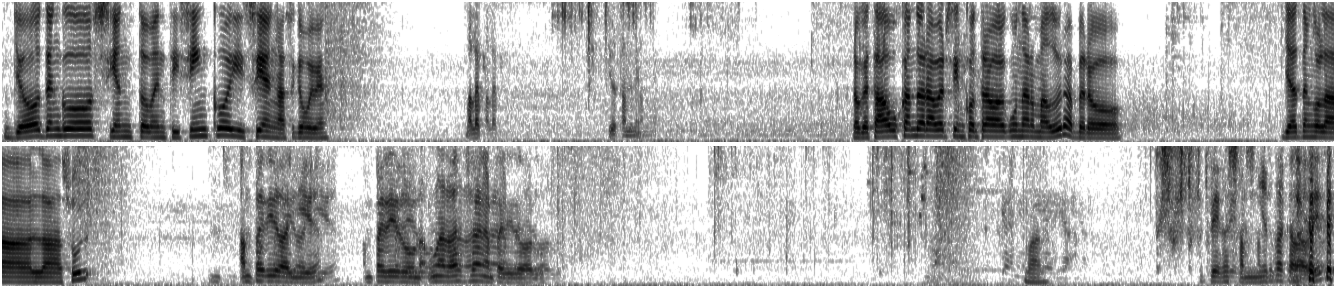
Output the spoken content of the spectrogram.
Yo tengo 125 y 100, así que muy bien. Vale, vale. Yo también. Lo que estaba buscando era ver si encontraba alguna armadura, pero... Ya tengo la, la azul. Han pedido allí, ¿eh? Han pedido una, una lanza y han pedido algo. Vale. Qué susto me pega esa mierda cada vez.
